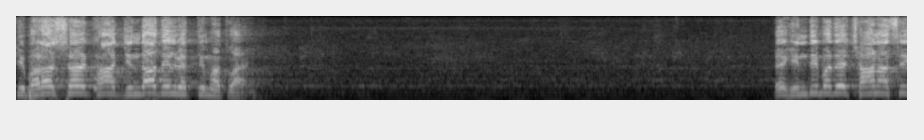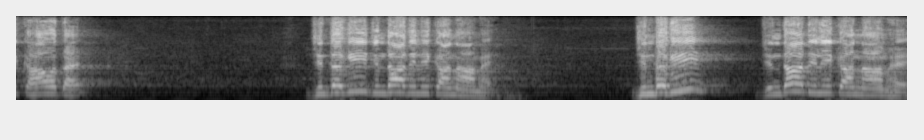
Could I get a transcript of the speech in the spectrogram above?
की भरत शेठ हा जिंदादिल व्यक्तिमत्व आहे. एक हिंदीमध्ये छान अशी कहावत आहे. जिंदगी जिंदा दिली का नाम है? जिंदगी जिंदा दिली का नाम है?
